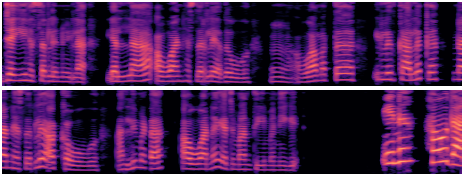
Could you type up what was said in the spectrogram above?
ಜೈ ಹೆಸರ್ಲೇನು ಇಲ್ಲ. ಎಲ್ಲ ಅವ್ವನ ಹೆಸರ್ಲೆ ಅದವು. ಹ್ಮ್ ಅವ್ವ ಮತ್ತ ಇಲ್ಲದ ಕಾಲಕ್ಕ ನನ್ನ ಹೆಸರ್ಲೆ ಅಕ್ಕವು ಅಲ್ಲಿ ಮಟ ಅವ್ವಾನ ಯಜಮಾನ್ತಿ ಈ ಮನಿಗೆ. ಏನು? ಹೌದಾ?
